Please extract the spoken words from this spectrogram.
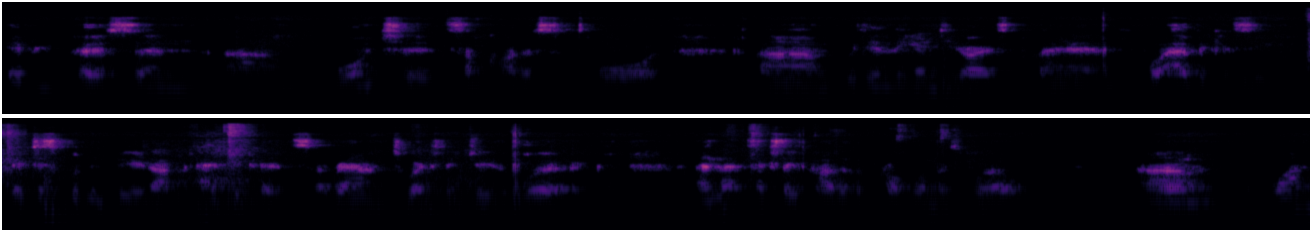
every person um, wanted some kind of support um, within the NDIS plan for advocacy, there just wouldn't be enough advocates around to actually do the work. And that's actually part of the problem as well. Um, One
